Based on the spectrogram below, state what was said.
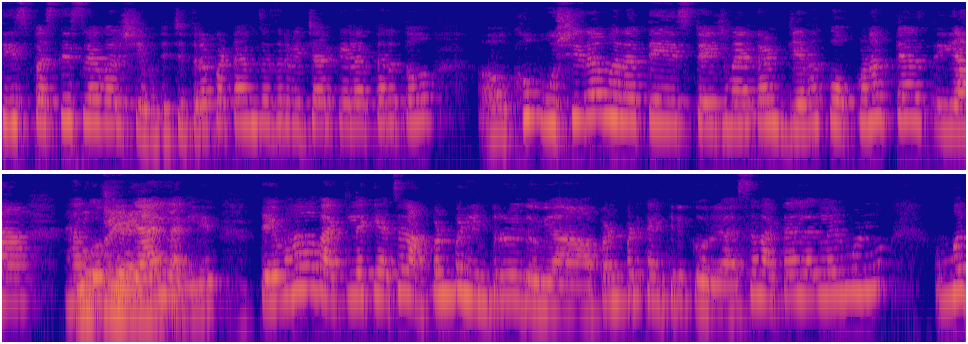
तीस पस्तीसव्या वर्षी म्हणजे चित्रपटांचा जर विचार केला तर तो अ, खूप उशिरा मला ते स्टेज मिळालं कारण जेव्हा कोकणात त्या या ह्या लोकं गोष्टी यायला द्यायला लागले. लागले तेव्हा वाटलं की याचा आपण पण इंटरव्ह्यू देऊया आपण पण काहीतरी करूया असं वाटायला लागलं म्हणून मग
